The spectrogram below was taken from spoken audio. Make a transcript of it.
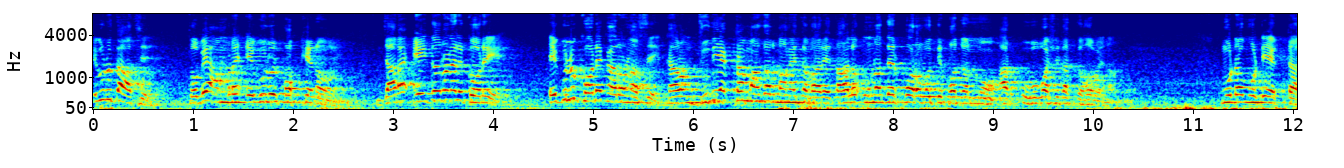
এগুলো তো আছে। তবে আমরা এগুলোর পক্ষে নয় যারা এই ধরনের করে, এগুলো করে কারণ আছে। কারণ যদি একটা মাজার বানাইতে পারে, তাহলে ওনাদের পরবর্তী প্রজন্ম আর উপবাসে থাকতে হবে না। মোটামুটি একটা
